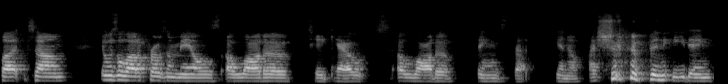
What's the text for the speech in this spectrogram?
But um, it was a lot of frozen meals, a lot of takeout, a lot of things that, you know, I should have been eating.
